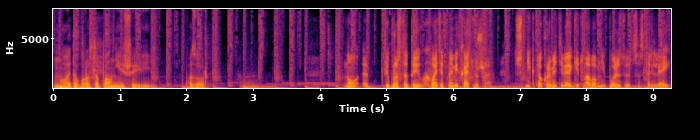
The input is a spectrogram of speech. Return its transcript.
Но это просто полнейший позор. Ну, э, ты просто, ты хватит намекать уже. Потому что никто, кроме тебя, гитлабом не пользуется. Стреляй.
